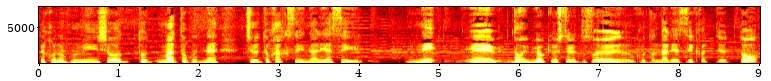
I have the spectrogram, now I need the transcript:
で、この不眠症と、まあ特にね、中途覚醒になりやすいね、えー、どういう病気をしてるとそういうことになりやすいかっていうと、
